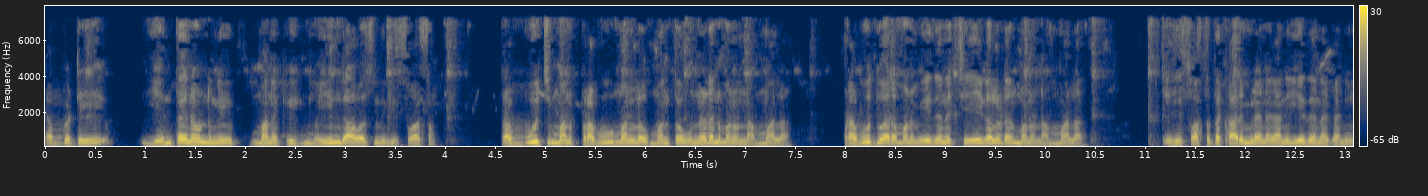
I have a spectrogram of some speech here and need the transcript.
కాబట్టి ఎంతైనా ఉండని మనకి మెయిన్ కావాల్సింది విశ్వాసం. ప్రభు మన ప్రభు మనలో మనతో ఉన్నాడని మనం నమ్మాలా? ప్రభు ద్వారా మనం ఏదైనా చేయగలడని మనం నమ్మాలా? ఇది స్వస్థత కార్యములైనా కానీ ఏదైనా కానీ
